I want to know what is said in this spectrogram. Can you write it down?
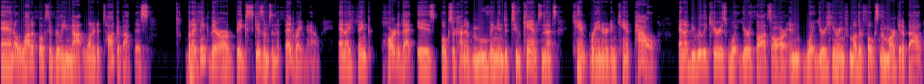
And a lot of folks have really not wanted to talk about this. But I think there are big schisms in the Fed right now. And I think part of that is folks are kind of moving into two camps, and that's Camp Brainard and Camp Powell. And I'd be really curious what your thoughts are and what you're hearing from other folks in the market about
